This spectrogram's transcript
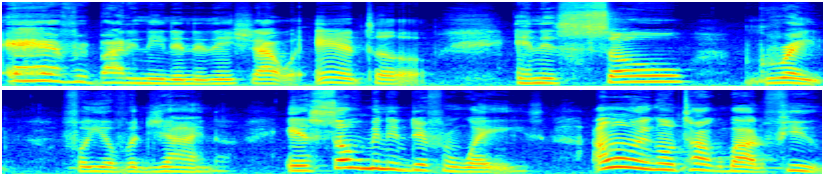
Everybody need it in their shower and tub. And it's so great for your vagina in so many different ways. I'm only going to talk about a few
